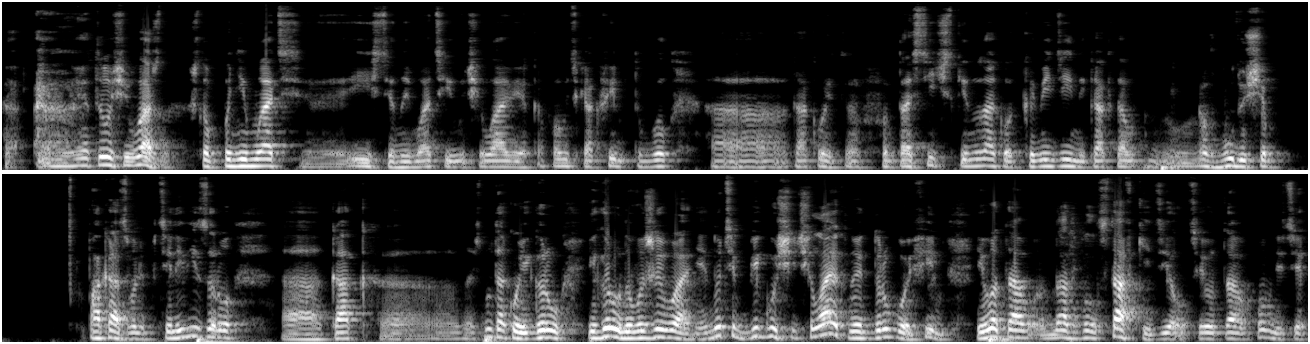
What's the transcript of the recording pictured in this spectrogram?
это очень важно, чтобы понимать э, истинные мотивы человека. Помните, как фильм-то был а, какой-то фантастический, ну такой комедийный, как там в будущем показывали по телевизору, Э, как э, ну такую игру, игру на выживание. Ну типа «Бегущий человек», но это другой фильм. И вот там надо было ставки делать. И вот там, помните, э,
